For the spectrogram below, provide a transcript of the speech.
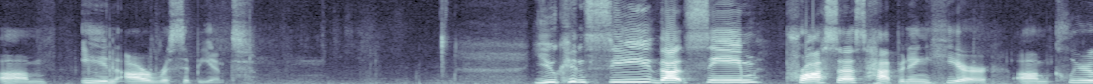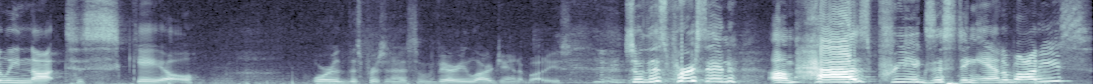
Um, in our recipient. You can see that same process happening here, um, clearly not to scale. Or this person has some very large antibodies. so this person um, has pre-existing antibodies.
